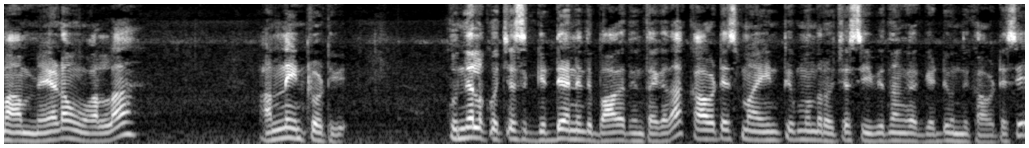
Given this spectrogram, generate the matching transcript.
మా మేడం వల్ల అన్న ఇంట్లోటివి. కుందేలకు వచ్చేసి గడ్డి అనేది బాగా తింటాయి కదా. కాబట్టి మా ఇంటి ముందర వచ్చేసి ఈ విధంగా గడ్డి ఉంది కాబట్టి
